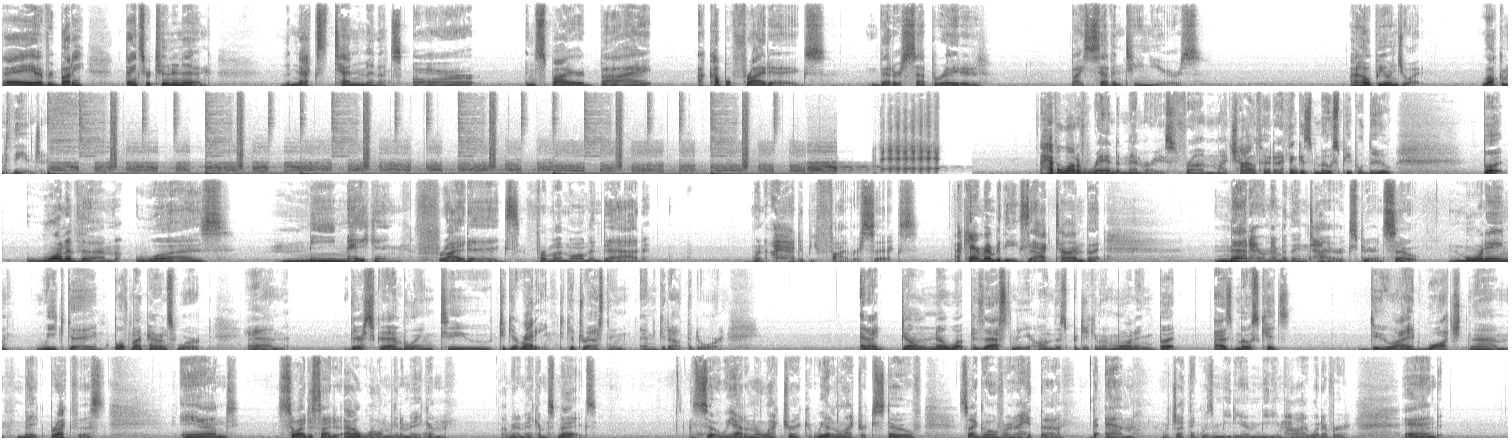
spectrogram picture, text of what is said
Hey, everybody. Thanks for tuning in. The next 10 minutes are inspired by a couple fried eggs that are separated by 17 years. I hope you enjoy it. Welcome to the engine. I have a lot of random memories from my childhood, I think as most people do. But one of them was me making fried eggs for my mom and dad when I had to be five or six. I can't remember the exact time, but man, I remember the entire experience. So, morning, weekday, both my parents worked, and they're scrambling to to get ready, to get dressed and, and get out the door. And I don't know what possessed me on this particular morning, but as most kids do, I had watched them make breakfast, and so I decided, oh well, I'm going to make them. I'm going to make them some eggs. So we had an electric. We had an electric stove. So I go over and I hit the the M, which I think was medium, medium high, whatever, and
